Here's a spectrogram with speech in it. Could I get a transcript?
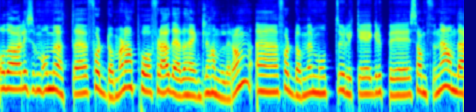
Og da liksom å møte fordommer, da, på, for det er jo det det egentlig handler om. Eh, fordommer mot ulike grupper i samfunnet, om det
